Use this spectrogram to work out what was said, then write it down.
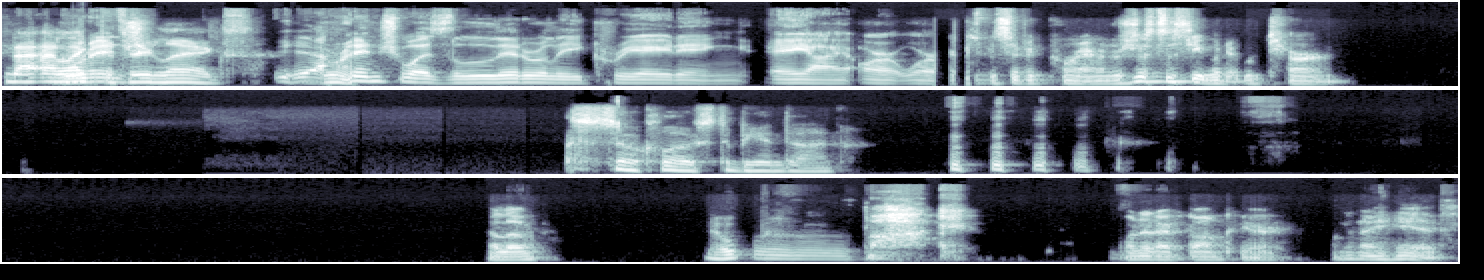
And I, I like the three legs. yeah. Grinch was literally creating AI artwork specific parameters just to see what it would turn. So close to being done. Hello. Nope. Mm, Fuck. What did I bump here? What did I hit?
